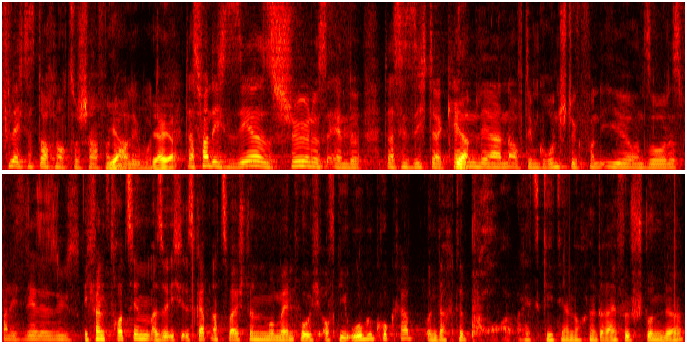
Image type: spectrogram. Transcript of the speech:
vielleicht ist doch noch zu schaffen ja, in Hollywood. Ja, ja. Das fand ich sehr schönes Ende, dass sie sich da kennenlernen auf dem Grundstück von ihr und so. Das fand ich sehr, sehr süß. Ich fand es trotzdem, also ich, es gab nach zwei Stunden einen Moment, wo ich auf die Uhr geguckt habe und dachte, boah, jetzt geht ja noch eine Dreiviertelstunde.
